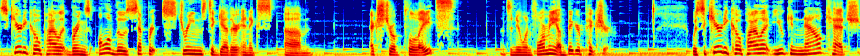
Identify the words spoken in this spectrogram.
Security Copilot brings all of those separate streams together and ex- um, extrapolates. That's a new one for me. A bigger picture. With Security Copilot, you can now catch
